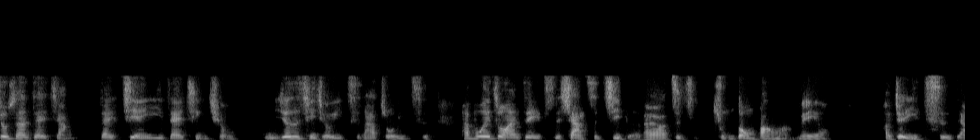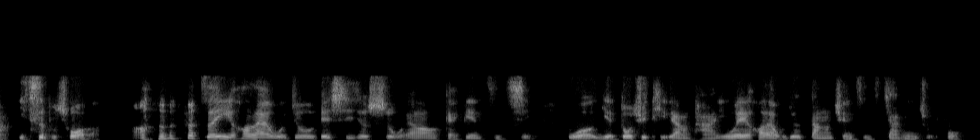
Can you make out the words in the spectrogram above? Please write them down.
就算再讲、再建议、再请求，你就是请求一次，他做一次，他不会做完这一次，下次记得他要自己主动帮忙，没有，好，就一次这样，一次不错了啊。所以后来我就学习，就是我要改变自己，我也多去体谅他，因为后来我就当全职家庭主妇。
